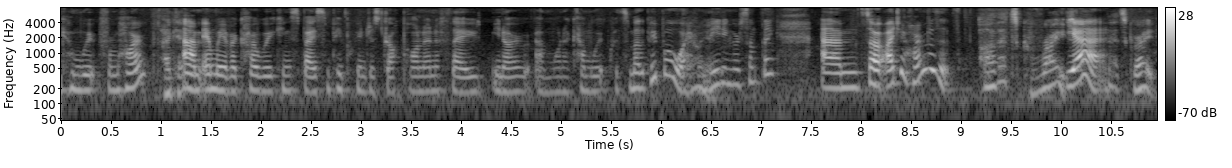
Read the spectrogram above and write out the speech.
can work from home. Okay. Um, and we have a co-working space, and people can just drop on, and if they, you know, um, want to come work with some other people or have oh, a yeah. meeting or something. Um, so I do home visits. Oh, that's great. Yeah, that's great.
